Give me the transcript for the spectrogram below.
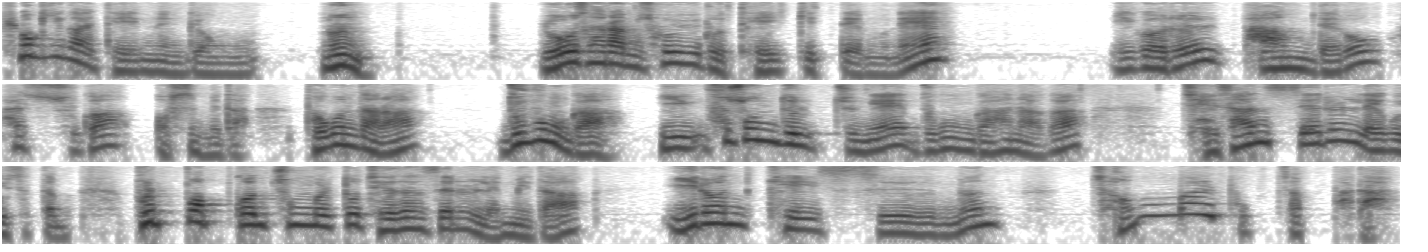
표기가 돼 있는 경우는 요 사람 소유로 돼 있기 때문에 이거를 마음대로 할 수가 없습니다. 더군다나 누군가 이 후손들 중에 누군가 하나가 재산세를 내고 있었다. 불법 건축물도 재산세를 냅니다. 이런 케이스는 정말 복잡하다.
